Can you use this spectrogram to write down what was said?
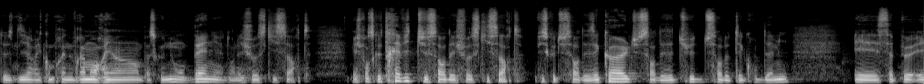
de se dire ils comprennent vraiment rien parce que nous on baigne dans les choses qui sortent. Mais je pense que très vite tu sors des choses qui sortent puisque tu sors des écoles, tu sors des études, tu sors de tes groupes d'amis et ça peut et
